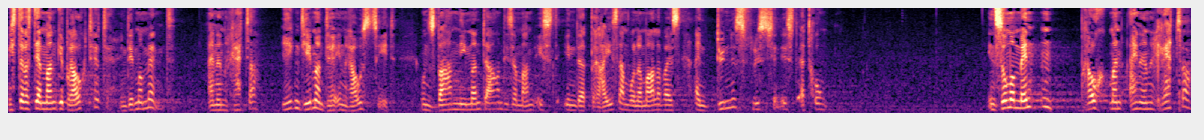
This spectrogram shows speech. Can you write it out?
Wisst ihr, was der Mann gebraucht hätte in dem Moment? Einen Retter, irgendjemand, der ihn rauszieht. Und es war niemand da und dieser Mann ist in der Dreisam, wo normalerweise ein dünnes Flüsschen ist, ertrunken. In so Momenten braucht man einen Retter.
